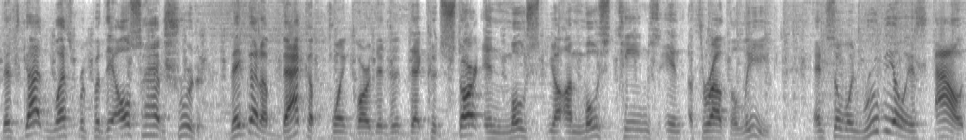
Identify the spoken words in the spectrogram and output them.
that's got Westbrook, but they also have Schroeder. They've got a backup point guard that, that could start in most you know, on most teams in throughout the league. And so when Rubio is out,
